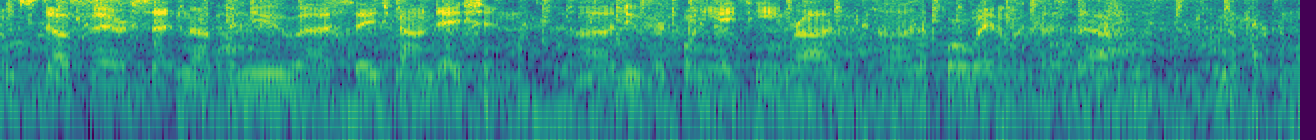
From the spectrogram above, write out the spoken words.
I'm stoked there, setting up the new uh, Sage Foundation, new for 2018 rod, uh, a four weight. I'm gonna test it out in the parking lot.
